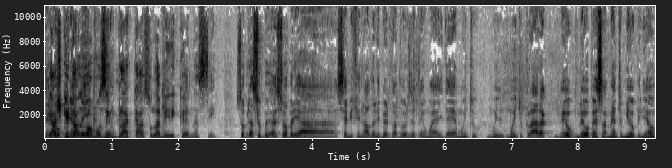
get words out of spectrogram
Eu E acho que nós bem- vamos emplacar a Sul-Americana, sim. Sobre a, sobre a semifinal da Libertadores, eu tenho uma ideia muito, muito, muito clara, meu, meu pensamento, minha opinião.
